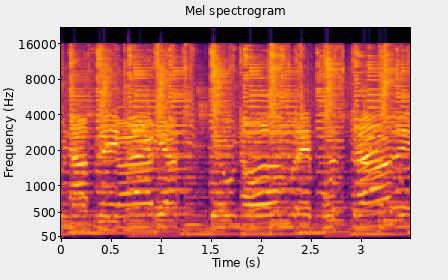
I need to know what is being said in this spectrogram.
Una plegaria de un hombre postrado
